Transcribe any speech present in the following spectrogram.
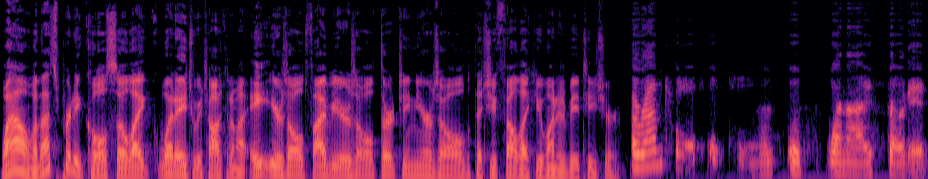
Wow, well, that's pretty cool. So, like, what age are we talking about? Eight years old, five years old, 13 years old, that you felt like you wanted to be a teacher? Around 12, 13 is, is when I started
